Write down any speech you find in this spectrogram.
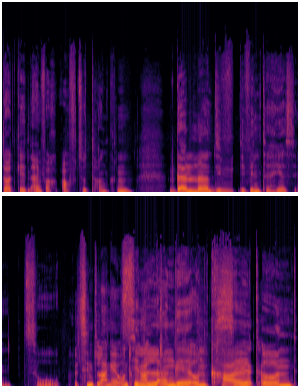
dort gehen, einfach aufzutanken. Denn äh, die, die Winter hier sind so. Sind lange und sind kalt. lange und kalt. kalt. Und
